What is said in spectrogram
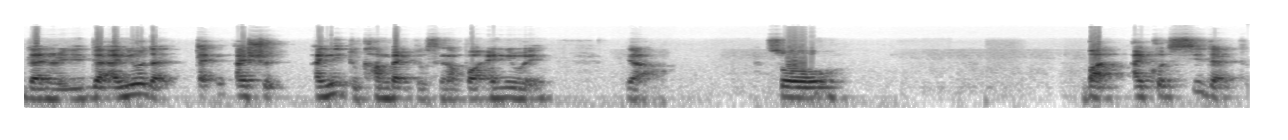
then really that I knew that, that I should I need to come back to Singapore anyway. Yeah. So but I could see that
